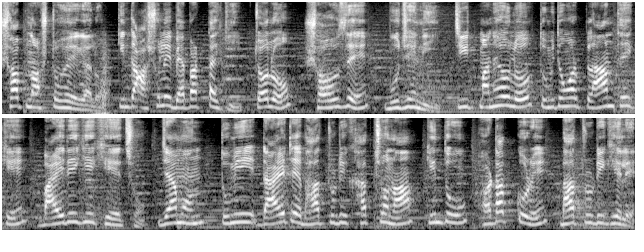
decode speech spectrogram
সব নষ্ট হয়ে গেল। কিন্তু আসলে ব্যাপারটা কি? চলো সহজে বুঝে নিই। চিট মানে হলো তুমি তোমার প্ল্যান থেকে বাইরে গিয়ে খেয়েছো। যেমন তুমি ডায়েটে ভাত রুটি খাচ্ছ না, কিন্তু হঠাৎ করে ভাত রুটি খেলে।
